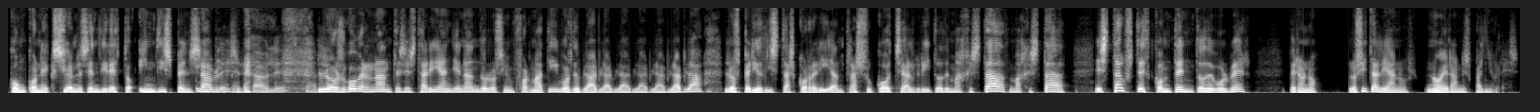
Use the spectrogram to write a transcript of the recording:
con conexiones en directo indispensables. Indispensables, claro. Los gobernantes estarían llenando los informativos de bla bla bla bla bla bla bla, los periodistas correrían tras su coche al grito de Majestad, Majestad, ¿está usted contento de volver? Pero no, los italianos no eran españoles.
